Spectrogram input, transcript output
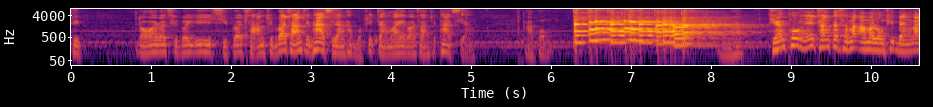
10ร้อยร้อยสิบร้อยยี่สิบร้อยสามสิบร้อยสามสิบห้าเสียงครับผมที่แต่งไว้ร้อยสามสิบห้าเสียงนะครับผมเสียงพวกนี้ท่านก็สามารถเอามาลงที่แบงค์ได้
